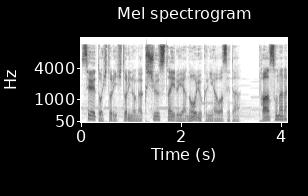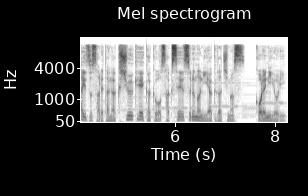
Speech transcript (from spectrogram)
生徒一人一人の学習スタイルや能力に合わせた、パーソナライズされた学習計画を作成するのに役立ちます。これにより、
